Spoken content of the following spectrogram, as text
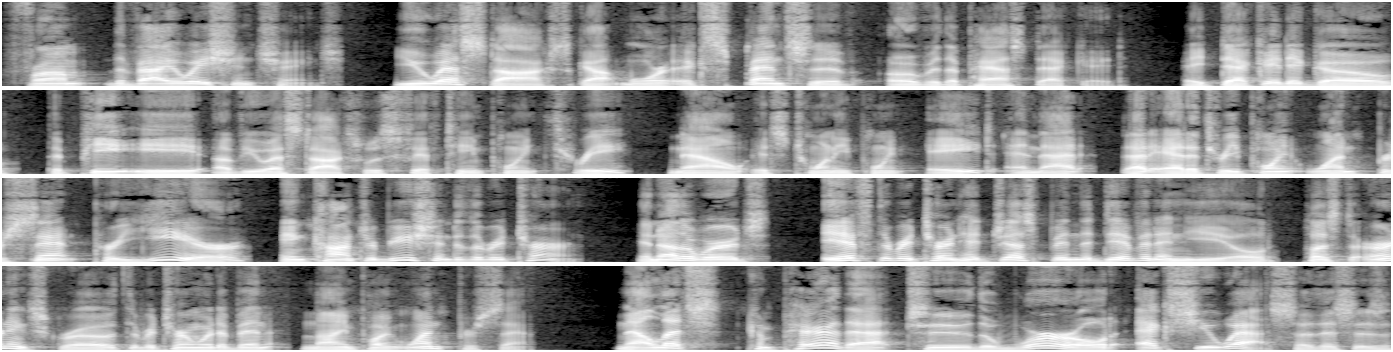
from the valuation change. U.S. stocks got more expensive over the past decade. A decade ago, the PE of U.S. stocks was 15.3. Now it's 20.8, and that, that added 3.1% per year in contribution to the return. In other words, if the return had just been the dividend yield plus the earnings growth, the return would have been 9.1%. Now let's compare that to the world ex US. So this is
